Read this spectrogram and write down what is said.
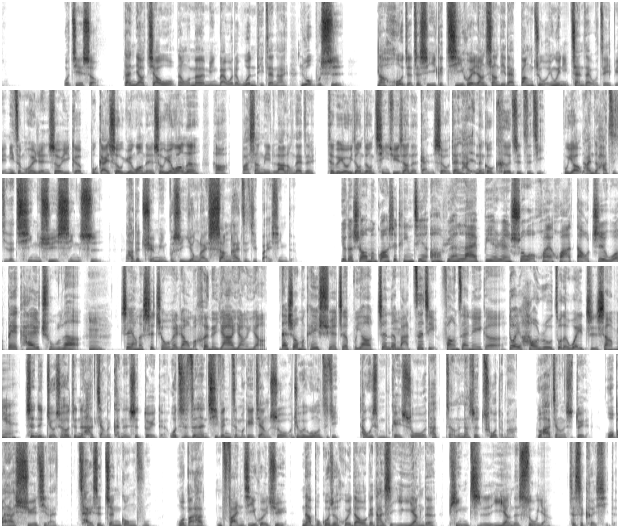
我接受，但你要教我，让我慢慢明白我的问题在哪里。如果不是，那或者这是一个机会，让上帝来帮助我，因为你站在我这边，你怎么会忍受一个不该受冤枉的人受冤枉呢？好，把上帝拉拢在这边，特别有一种这种情绪上的感受，但是他也能够克制自己，不要按照他自己的情绪行事。他的权柄不是用来伤害自己百姓的。有的时候我们光是听见哦，原来别人说我坏话，导致我被开除了，嗯，这样的事就会让我们恨得牙痒痒。但是我们可以学着不要真的把自己放在那个对号入座的位置上面。甚至有时候真的他讲的可能是对的，我只是真的很气愤，你怎么可以这样说我？我就会问我自己，他为什么不可以说我？他讲的那是错的吗？如果他讲的是对的，我把它学起来才是真功夫。我把它反击回去，那不过就回到我跟他是一样的品质、一样的素养，这是可惜的。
